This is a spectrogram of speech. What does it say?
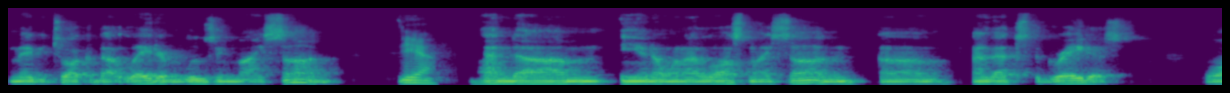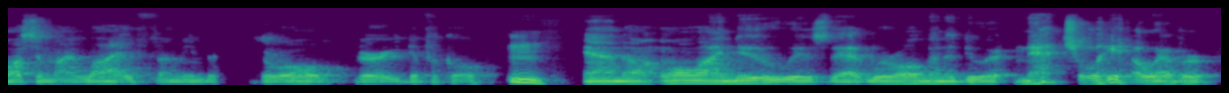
maybe talk about later. I'm losing my son, Yeah. and um, you know, when I lost my son, um, and that's the greatest loss in my life. I mean, they're all very difficult. Mm. And uh, all I knew is that we're all going to do it naturally, however,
